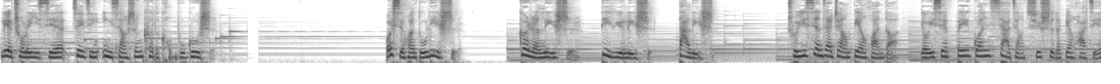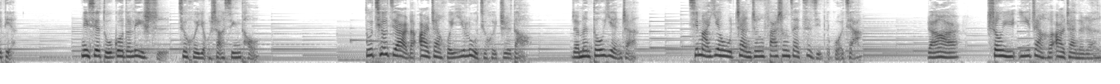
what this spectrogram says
列出了一些最近印象深刻的恐怖故事。我喜欢读历史，个人历史、地域历史、大历史。处于现在这样变幻的、有一些悲观下降趋势的变化节点，那些读过的历史就会涌上心头。读丘吉尔的《二战回忆录》就会知道，人们都厌战，起码厌恶战争发生在自己的国家。然而，生于一战和二战的人，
